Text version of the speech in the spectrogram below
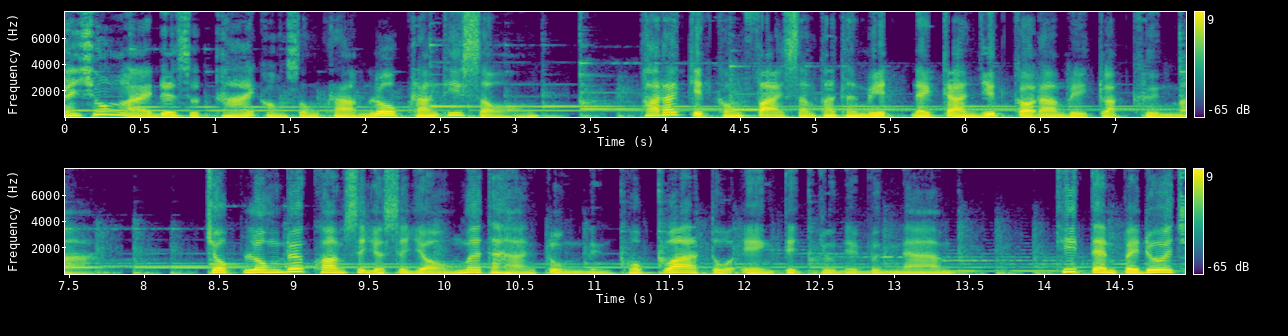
ในช่วงหลายเดือนสุดท้ายของสงครามโลกครั้งที่สองภารกิจของฝ่ายสัมพันธมิตรในการยึดกาะรามรีกลับคืนมา จบลงด้วยความสยดสยองเมื่อทหารกลุ่มหนึ่งพบว่าตัวเองติดอยู่ในบึงน้ำที่เต็มไปด้วยจ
